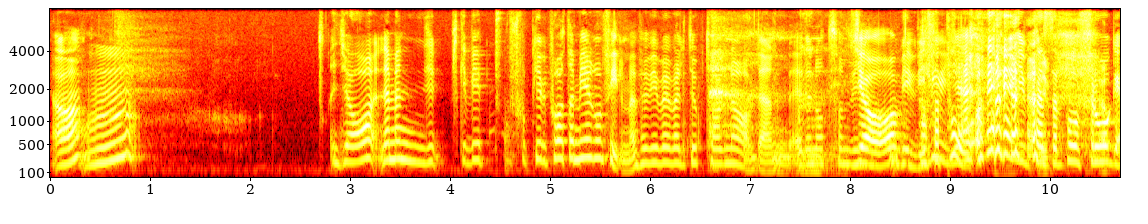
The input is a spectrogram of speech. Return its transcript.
Ja. Ja, nej men ska vi, ska vi prata mer om filmen? För vi var väldigt upptagna av den. Är det något som vi Ja, vi vill passar på? vi passar på att fråga.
